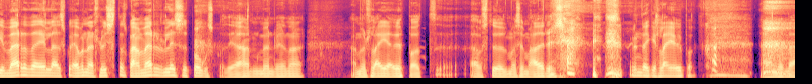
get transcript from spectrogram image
ég verða eiginlega, sko, ef hann er hlusta, sko, hann verður að lesa bók, sko, því að hann mun, hérna, hann mun hlæja upp átt af stöðum sem aðrir mun ekki hlæja upp átt. En hérna,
